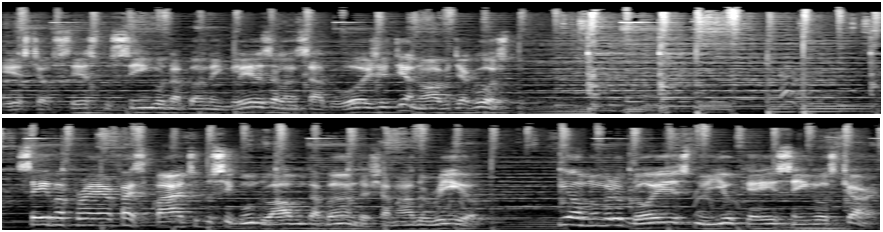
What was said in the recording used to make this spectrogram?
este é o sexto single da banda inglesa lançado hoje, dia 9 de agosto. Save a Prayer faz parte do segundo álbum da banda, chamado Rio, e é o número 2 no UK Singles Chart.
